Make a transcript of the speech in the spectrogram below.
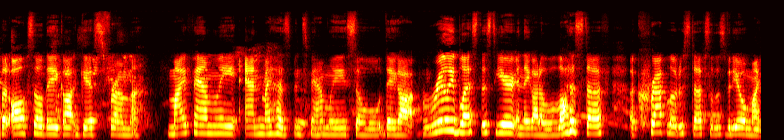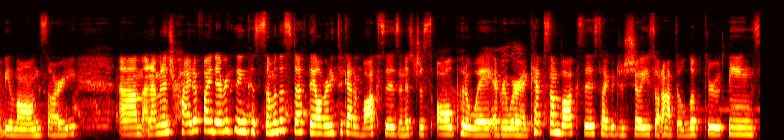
but also they got gifts from my family and my husband's family. So they got really blessed this year and they got a lot of stuff a crap load of stuff. So this video might be long sorry. Um, and I'm gonna try to find everything because some of the stuff they already took out of boxes and it's just all put away everywhere. I kept some boxes so I could just show you so I don't have to look through things.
